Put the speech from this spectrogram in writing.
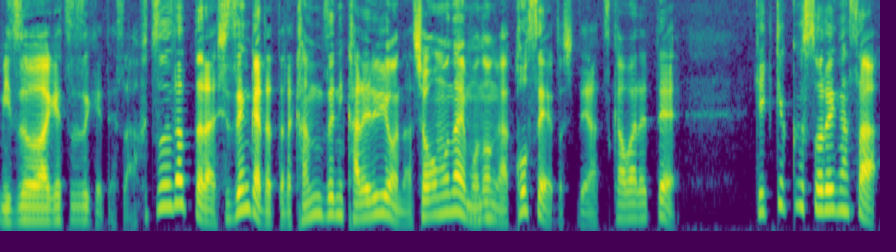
水をあげ続けてさ普通だったら自然界だったら完全に枯れるようなしょうもないものが個性として扱われて結局それがさ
